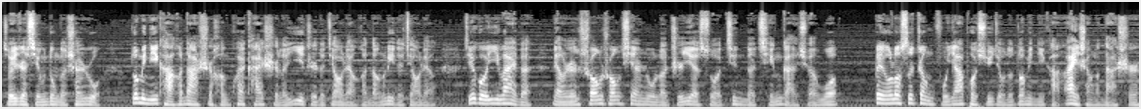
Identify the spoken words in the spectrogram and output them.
随着行动的深入，多米尼卡和纳什很快开始了意志的较量和能力的较量。结果意外的，两人双双陷入了职业所禁的情感漩涡。被俄罗斯政府压迫许久的多米尼卡爱上了纳什，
